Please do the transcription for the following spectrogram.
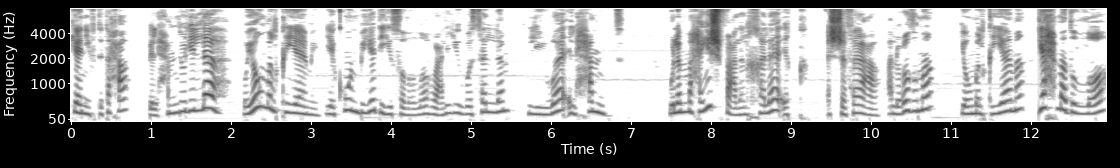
كان يفتتحها بالحمد لله. ويوم القيامة يكون بيده صلى الله عليه وسلم لواء الحمد. ولما حيشفع للخلائق الشفاعة العظمى يوم القيامة يحمد الله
